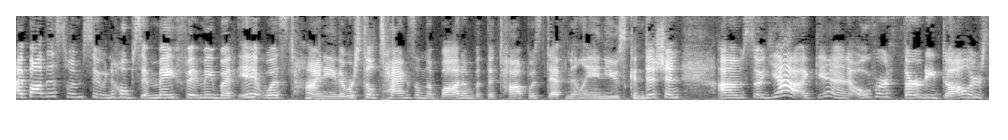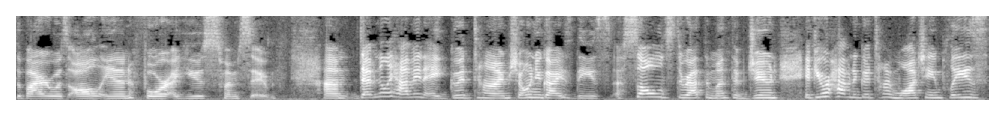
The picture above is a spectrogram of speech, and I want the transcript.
I bought this swimsuit in hopes it may fit me, but it was tiny. There were still tags on the bottom, but the top was definitely in used condition. Um, so yeah, again, over $30 the buyer was all in for a used swimsuit. Um, definitely having a good time showing you guys these solds throughout the month of June. If you're having a good time watching, please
